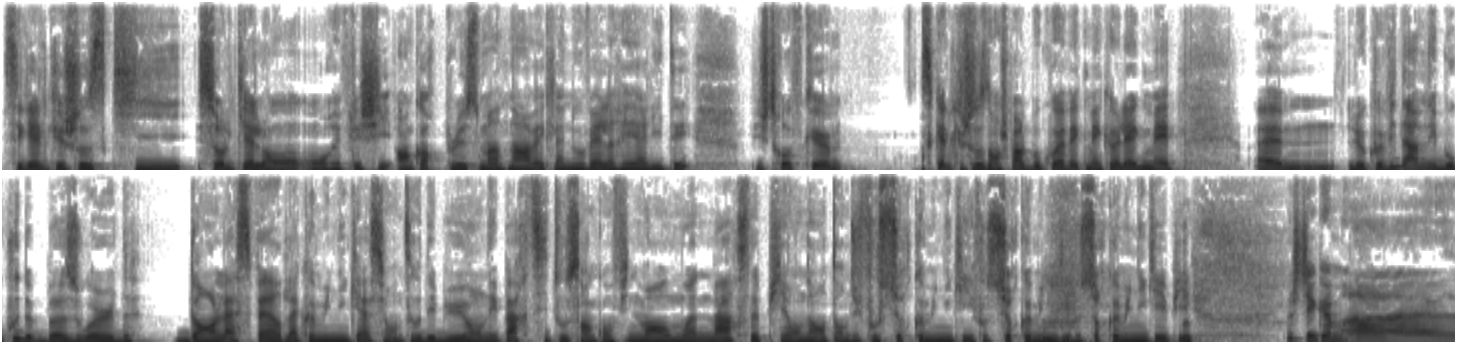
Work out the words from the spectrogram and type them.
C'est quelque chose qui sur lequel on, on réfléchit encore plus maintenant avec la nouvelle réalité. Puis je trouve que c'est quelque chose dont je parle beaucoup avec mes collègues mais euh, le Covid a amené beaucoup de buzzwords dans la sphère de la communication. au début, on est partis tous en confinement au mois de mars, puis on a entendu faut surcommuniquer, il faut surcommuniquer, il faut surcommuniquer, puis moi j'étais comme ah,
